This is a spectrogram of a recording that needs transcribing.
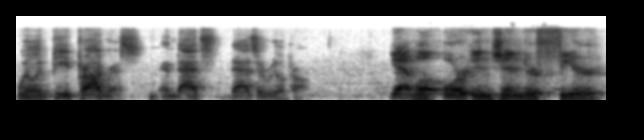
will impede progress, and that's that's a real problem. Yeah, well, or engender fear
